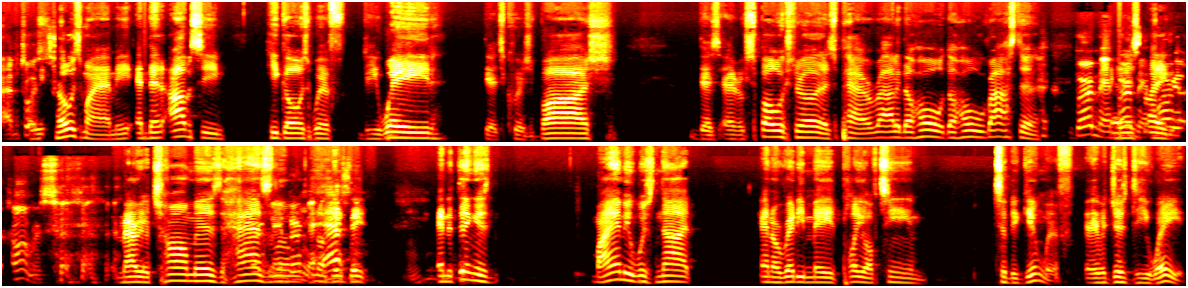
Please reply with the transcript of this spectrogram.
I have a choice. He chose Miami, and then obviously he goes with D Wade. There's Chris Bosh. There's Erik Spoelstra. There's Pat Riley. The whole the whole roster. Birdman, and Birdman, like Mario Chalmers. Mario Chalmers, Haslem. Birdman, Birdman, you know, Haslem. They, they, mm-hmm. and the thing is, Miami was not an already made playoff team to begin with. It was just D Wade.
